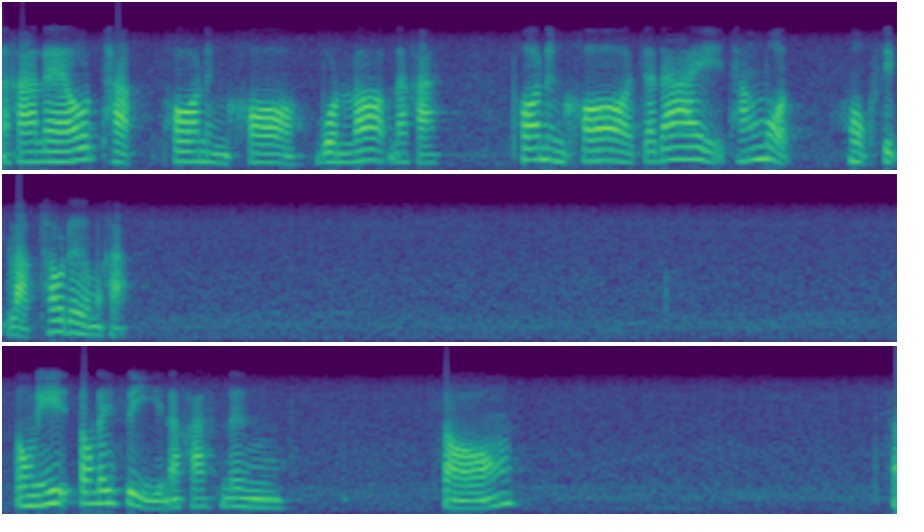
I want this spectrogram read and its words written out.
นะคะ แล้วถักพอหนึ่งคอบนรอบนะคะ พอหนึ่งคอจะได้ทั้งหมดหกสิบหลักเท่าเดิมค่ะ ตรงนี้ต้องได้สี่นะคะ หนึ่ง สอง ส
